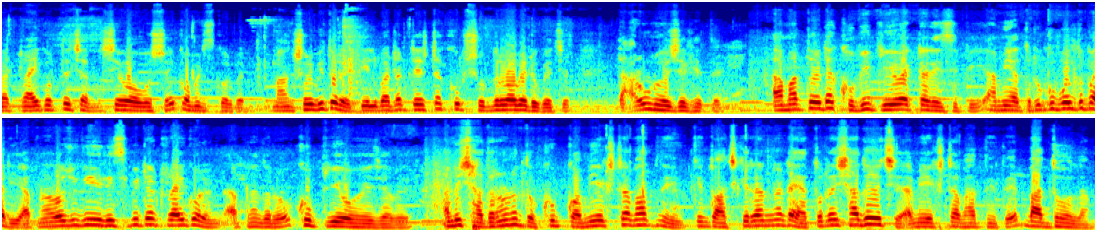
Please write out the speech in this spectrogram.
বা ট্রাই করতে চান, সেও অবশ্যই কমেন্টস করবেন। মাংসের ভিতরে তিল বাটার টেস্টটা খুব সুন্দরভাবে ঢুকেছে। দারুণ হয়েছে খেতে। আমার তো এটা খুবই প্রিয় একটা রেসিপি আমি এতটুকু বলতে পারি, আপনারাও যদি এই রেসিপিটা ট্রাই করেন, আপনাদেরও খুব প্রিয় হয়ে যাবে। আমি সাধারণত খুব কমই এক্সট্রা ভাত নেই, কিন্তু আজকের রান্নাটা এতটাই স্বাদ হয়েছে, আমি এক্সট্রা ভাত নিতে বাধ্য হলাম।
